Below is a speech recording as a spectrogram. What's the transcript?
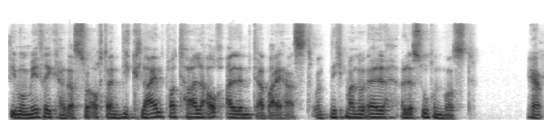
wie Mometrika, dass du auch dann die kleinen Portale auch alle mit dabei hast und nicht manuell alles suchen musst. Ja.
